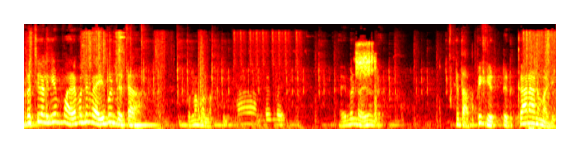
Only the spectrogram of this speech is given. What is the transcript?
പ്രച്ച് കളിക്കാൻ പഴയ പോലെ വൈബ് ഉണ്ട് കേട്ടാ കൊള്ളാം കൊള്ളാം. തപ്പി കിട്ടെടുക്കാനാണ് മടി.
